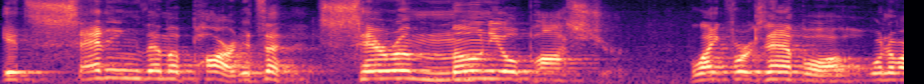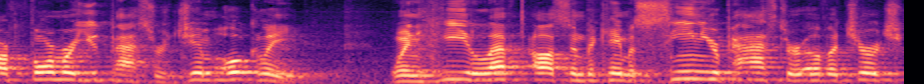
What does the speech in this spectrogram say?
It's setting them apart. It's a ceremonial posture. Like, for example, one of our former youth pastors, Jim Oakley, when he left us and became a senior pastor of a church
